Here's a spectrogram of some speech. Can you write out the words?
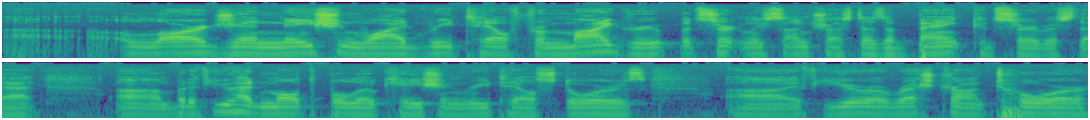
uh, a large and nationwide retail from my group, but certainly SunTrust as a bank could service that. Um, but if you had multiple location retail stores, if you're a restaurateur,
